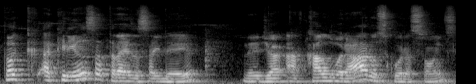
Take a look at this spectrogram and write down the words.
Então a, a criança traz essa ideia né, de acalorar os corações.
